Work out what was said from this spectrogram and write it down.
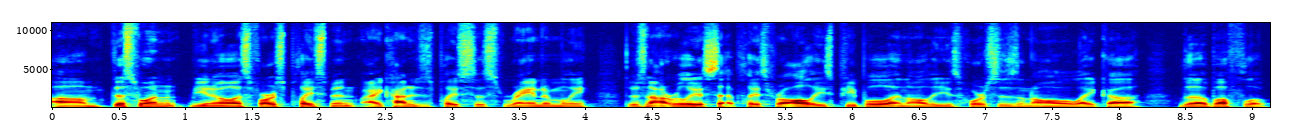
Um, this one, you know, as far as placement, I kind of just place this randomly. There's not really a set place for all these people and all these horses and all like uh, the buffalo.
